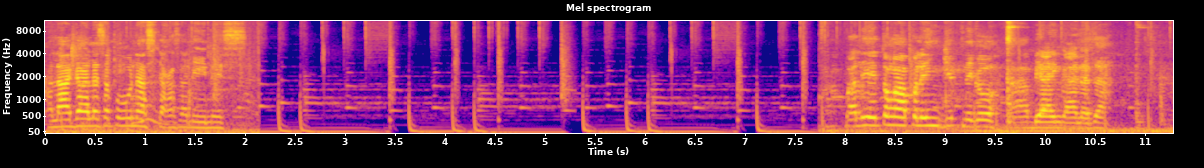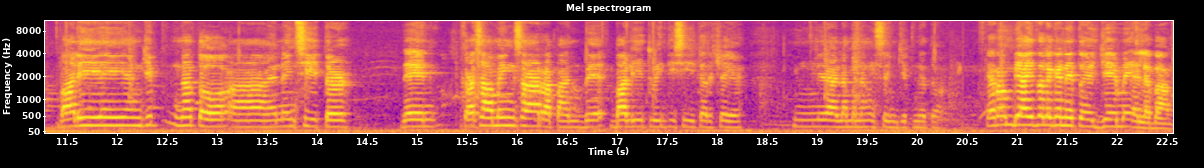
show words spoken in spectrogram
Alaga lang sa punas tsaka sa linis. Bali, ito nga pala yung jeepney ko na biyaheng Canada. Bali, yung jeep na to, 9-seater. Then, kasama yung sa harapan, bali 20-seater siya. eh. Yung nilalaman ng isang jeep na to. Pero ang biyahe talaga nito ay GMA Alabang.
